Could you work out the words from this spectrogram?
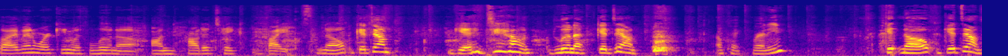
So I've been working with Luna on how to take bites. No, get down. Get down. Luna, get down. Okay, ready? Get, no, get down.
